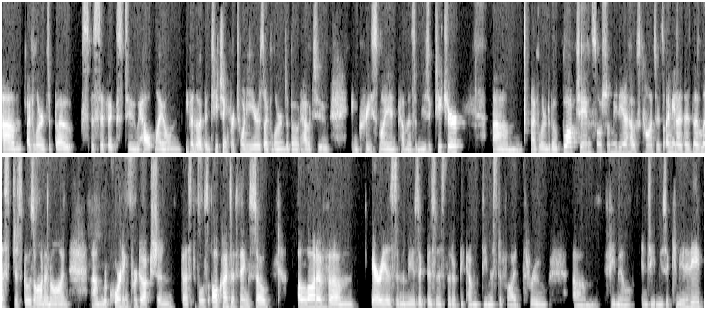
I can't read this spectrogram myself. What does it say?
Um, i've learned about specifics to help my own even though i've been teaching for 20 years i've learned about how to increase my income as a music teacher. Um, i've learned about blockchain social media house concerts. I mean I, the, the, list just goes on and on. Um, recording production festivals all kinds of things. So a lot of um, areas in the music business that have become demystified through um, female indie music community.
